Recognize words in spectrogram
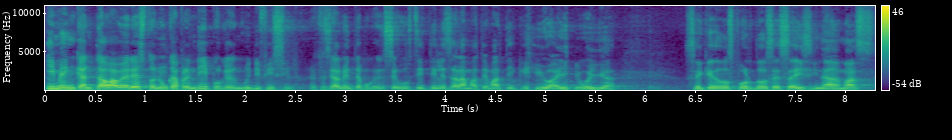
Y me encantaba ver esto, nunca aprendí porque es muy difícil, especialmente porque se utiliza la matemática y yo ahí, oiga, sé que 2 por 2 es 6 y nada más.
